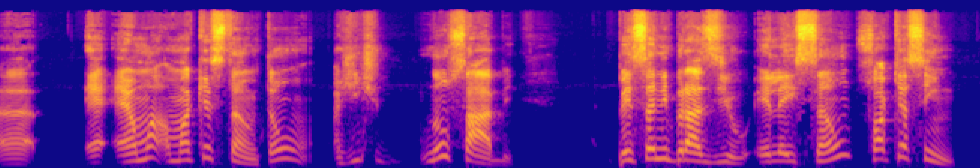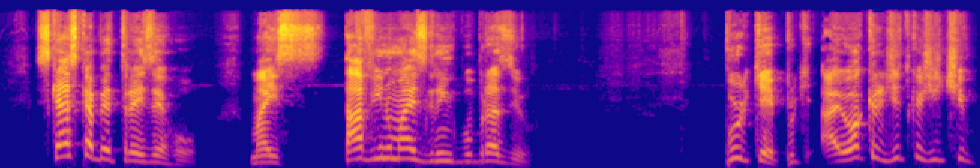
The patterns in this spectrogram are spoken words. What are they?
uh, é, é uma, uma questão. Então, a gente não sabe Pensando em Brasil, eleição, só que assim, esquece que a B3 errou, mas tá vindo mais gringo pro Brasil. Por quê? Porque ah, eu acredito que a gente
